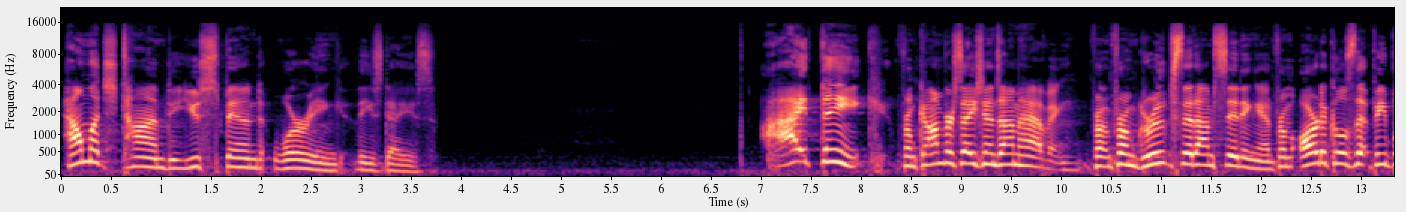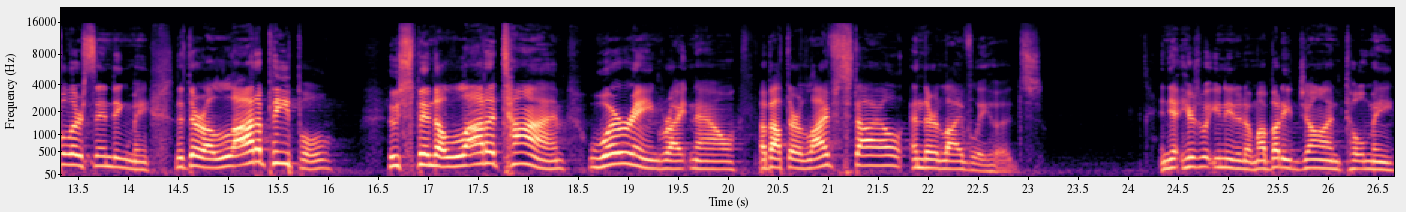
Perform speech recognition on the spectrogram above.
How much time do you spend worrying these days? I think from conversations I'm having, from, from groups that I'm sitting in, from articles that people are sending me, that there are a lot of people who spend a lot of time worrying right now about their lifestyle and their livelihoods. And yet, here's what you need to know. My buddy John told me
